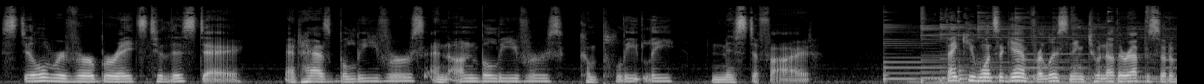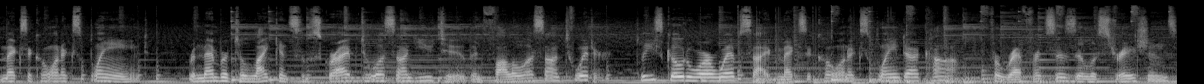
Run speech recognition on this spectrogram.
still reverberates to this day and has believers and unbelievers completely mystified. Thank you once again for listening to another episode of Mexico Unexplained. Remember to like and subscribe to us on YouTube and follow us on Twitter please go to our website, MexicoUnexplained.com, for references, illustrations,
